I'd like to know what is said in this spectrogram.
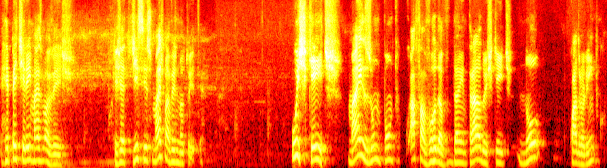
Repetirei mais uma vez, porque já disse isso mais uma vez no meu Twitter. O skate, mais um ponto a favor da, da entrada do skate no quadro olímpico,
